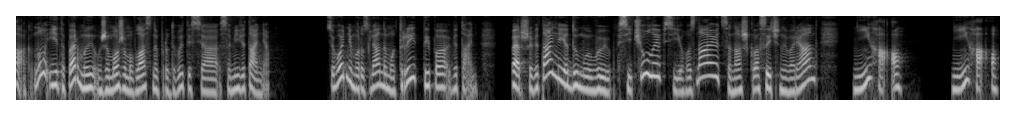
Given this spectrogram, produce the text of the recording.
Так, ну і тепер ми вже можемо власне продивитися самі вітання. Сьогодні ми розглянемо три типи вітань. Перше вітання, я думаю, ви всі чули, всі його знають. Це наш класичний варіант ні-хао. Ні-хао.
